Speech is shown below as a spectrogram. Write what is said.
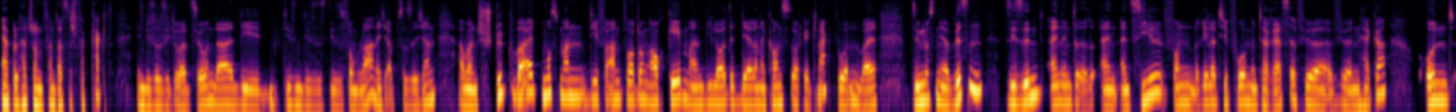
Apple hat schon fantastisch verkackt in dieser Situation, da die, diesen, dieses, dieses Formular nicht abzusichern. Aber ein Stück weit muss man die Verantwortung auch geben an die Leute, deren Accounts dort geknackt wurden, weil sie müssen ja wissen, sie sind ein, Inter ein, ein Ziel von relativ hohem Interesse für, für einen Hacker und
